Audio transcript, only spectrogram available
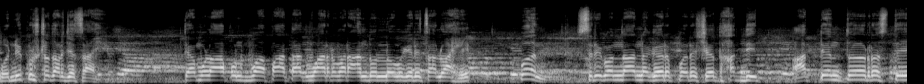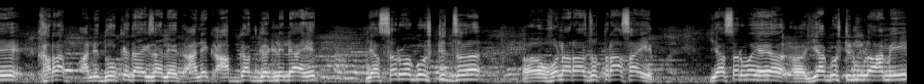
व निकृष्ट दर्जाचं आहे. त्यामुळं आपण पाहतात वारंवार आंदोलनं वगैरे चालू आहे. पण श्रीगोंदा नगर परिषद हद्दीत अत्यंत रस्ते खराब आणि धोकेदायक झाले आहेत. अनेक अपघात घडलेले आहेत. या सर्व गोष्टींचं होणारा जो त्रास आहे या सर्व या या गोष्टींमुळं आम्ही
